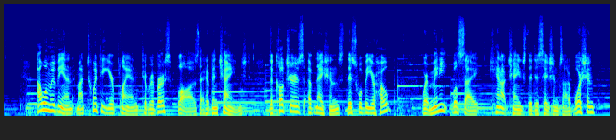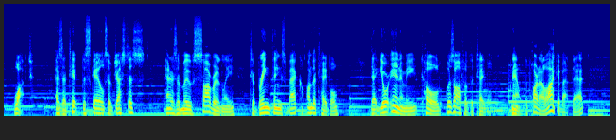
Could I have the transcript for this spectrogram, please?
I will move in my 20 year plan to reverse laws that have been changed, the cultures of nations. This will be your hope where many will say cannot change the decisions on abortion, watch as I tip the scales of justice and as I move sovereignly to bring things back on the table that your enemy told was off of the table. Now, the part I like about that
